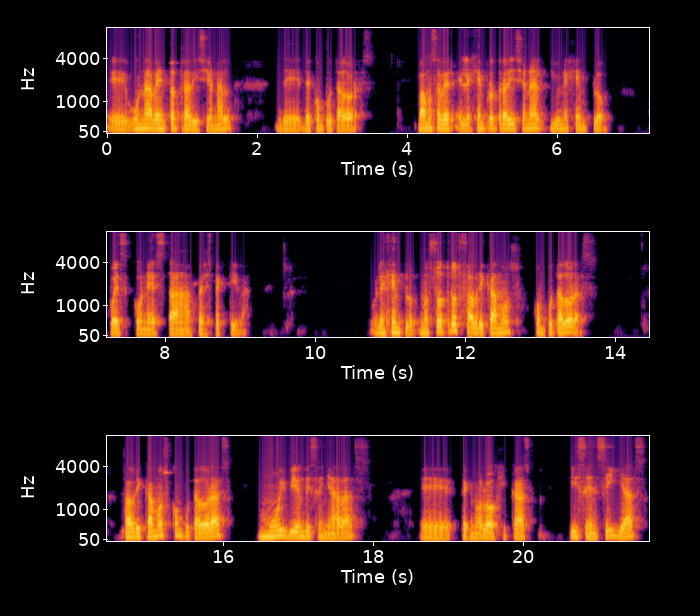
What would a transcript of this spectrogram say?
eh, una venta tradicional de, de computadoras. Vamos a ver el ejemplo tradicional y un ejemplo pues con esta perspectiva. El ejemplo, nosotros fabricamos computadoras. Fabricamos computadoras muy bien diseñadas, eh, tecnológicas y sencillas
